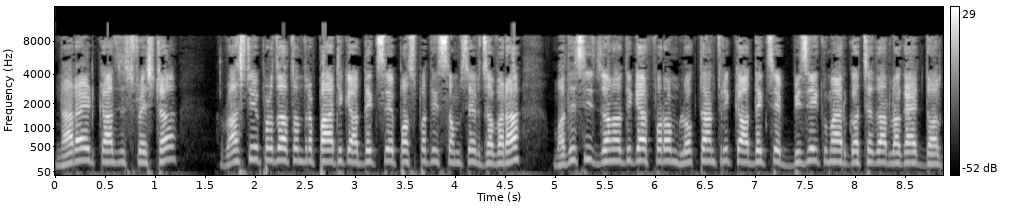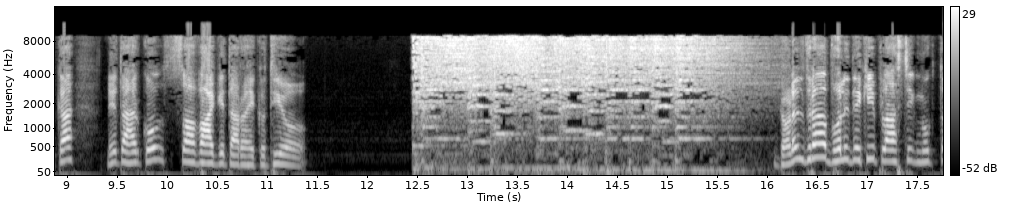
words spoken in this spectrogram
नारायण काजी श्रेष्ठ राष्ट्रिय प्रजातन्त्र पार्टीका अध्यक्ष पशुपति शमशेर जबरा मधेसी जनअधिकार फोरम लोकतान्त्रिकका अध्यक्ष विजय कुमार गच्छेदार लगायत दलका नेताहरूको सहभागिता रहेको थियो। डडेलधुरा भोलिदेखि प्लास्टिक मुक्त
